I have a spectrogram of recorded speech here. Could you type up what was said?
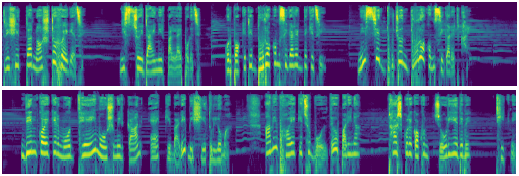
ত্রিশিতটা নষ্ট হয়ে গেছে। নিশ্চয়ই ডাইনির পাল্লায় পড়েছে। ওর পকেটে দু রকম সিগারেট দেখেছি। নিশ্চিত দুজন দু রকম সিগারেট খায়। দিন কয়েকের মধ্যেই মৌসুমীর কান একেবারে বিষিয়ে তুলল মা। আমি ভয়ে কিছু বলতেও পারি না। ঠাস করে কখন চড়িয়ে দেবে, ঠিক নেই।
